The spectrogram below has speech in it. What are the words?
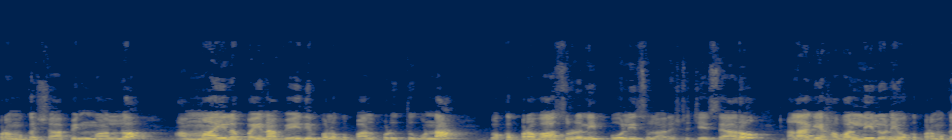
ప్రముఖ షాపింగ్ మాల్లో అమ్మాయిలపైన వేధింపులకు పాల్పడుతూ ఉన్న ఒక ప్రవాసుడిని పోలీసులు అరెస్ట్ చేశారు. అలాగే హవల్లీలోని ఒక ప్రముఖ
